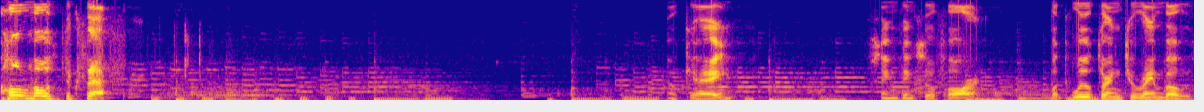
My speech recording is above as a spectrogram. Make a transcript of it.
almost success. Okay. Same thing so far. But will turn to rainbows.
